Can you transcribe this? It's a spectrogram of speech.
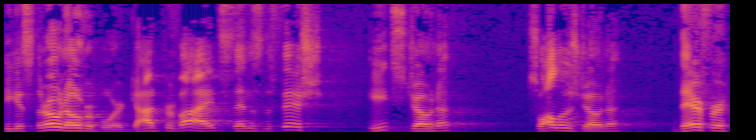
He gets thrown overboard. God provides, sends the fish, eats Jonah, swallows Jonah, there for,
